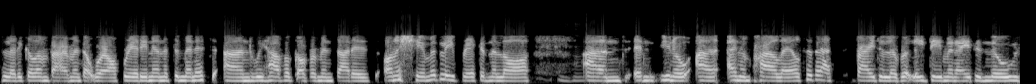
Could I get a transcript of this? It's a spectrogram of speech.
political environment that we're operating in at the minute, and we have a government that is unashamedly breaking the law, mm-hmm. and in you know, and, and in parallel to that, very deliberately demonising those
